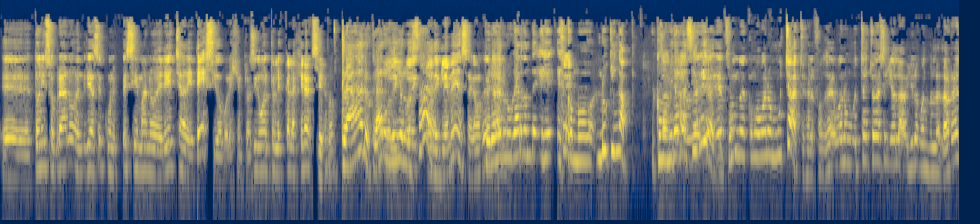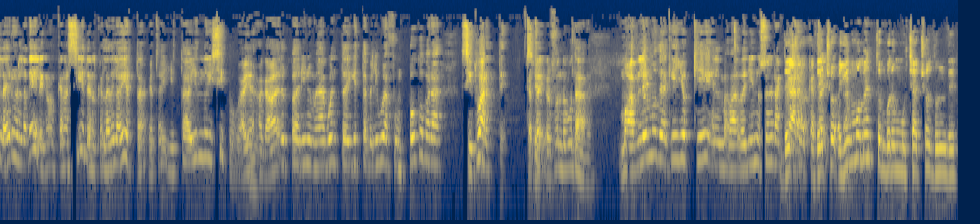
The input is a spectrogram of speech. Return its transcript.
eh, Tony Soprano vendría a ser como una especie de mano derecha de Tesio, por ejemplo, así como dentro de la escala jerárquica, ¿no? Claro, claro, o y de, ellos o lo de- saben. o de Clemencia, digamos, Pero es el lugar donde es, es Sí. como looking up, es como O sea, mirar hacia en- arriba. En fondo es como buenos muchachos, en el fondo. O sea, buenos muchachos, así yo, la, yo la- cuando la, la dieron en la tele, ¿no? en Canal 7, en la tele abierta, ¿cachai? Y estaba viendo y sí, pues, había, Mm. acababa de ver el padrino y me da cuenta de que esta película fue un poco para situarte. Sí. En el fondo, puta. Claro. Hablemos de aquellos que el padrino son eran De caras, de hecho, hay un momento en Buenos Muchachos donde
